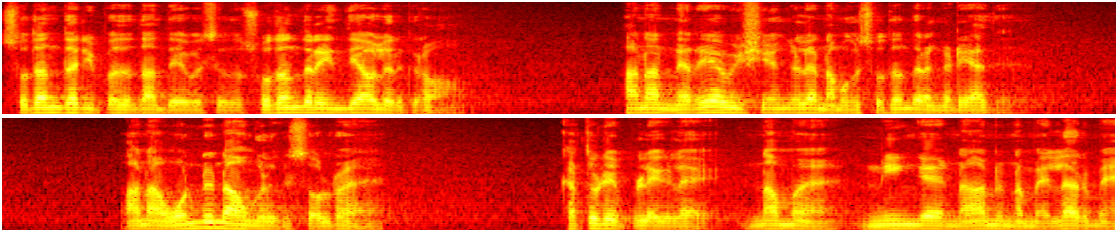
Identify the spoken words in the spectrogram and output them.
சுதந்தரிப்பது தான் தேவ சித்தம். சுதந்திர இந்தியாவில் இருக்கிறோம். ஆனால் நிறைய விஷயங்களில் நமக்கு சுதந்திரம் கிடையாது. ஆனால் ஒன்று நான் உங்களுக்கு சொல்கிறேன் கத்துடைய பிள்ளைகளை நம்ம நீங்கள் நான் நம்ம எல்லாருமே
